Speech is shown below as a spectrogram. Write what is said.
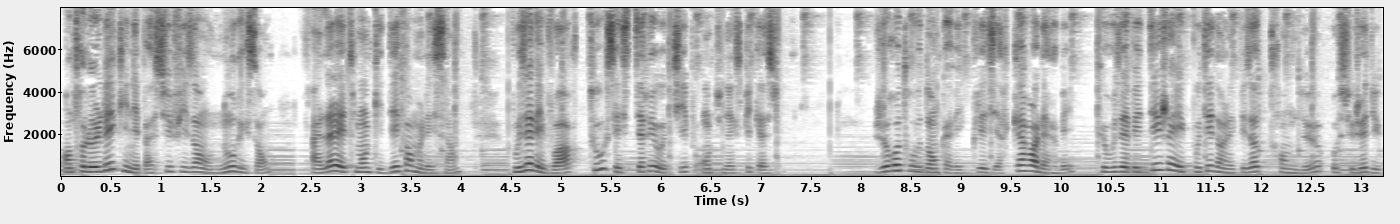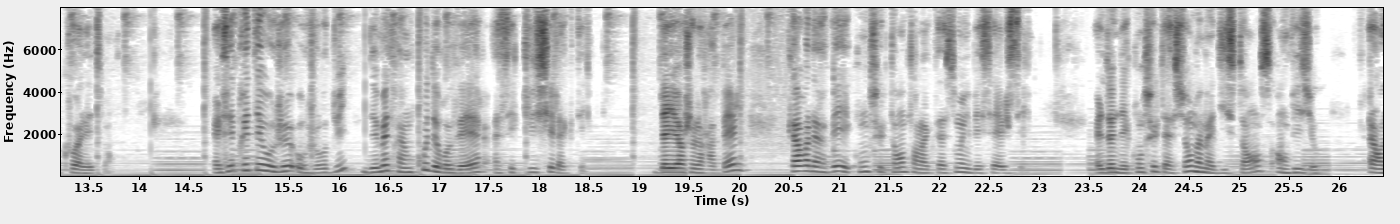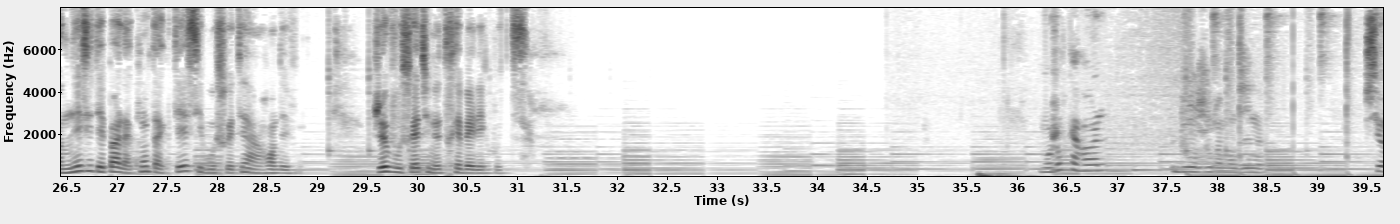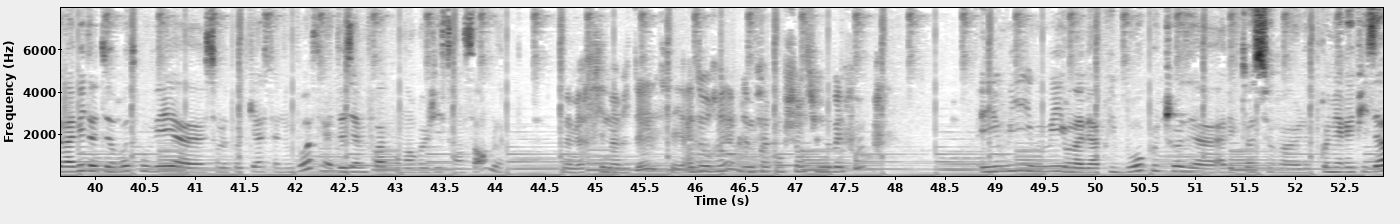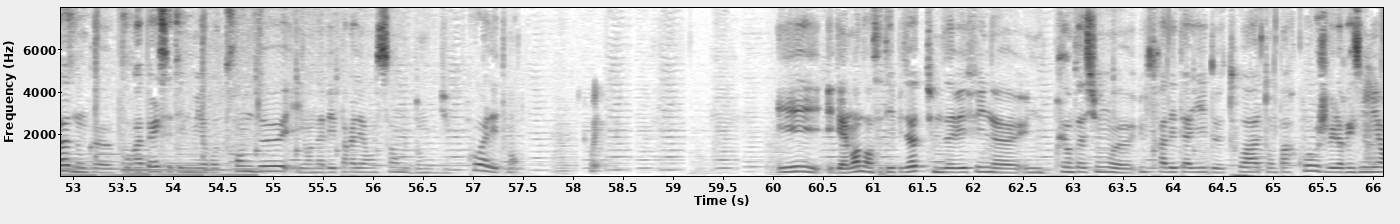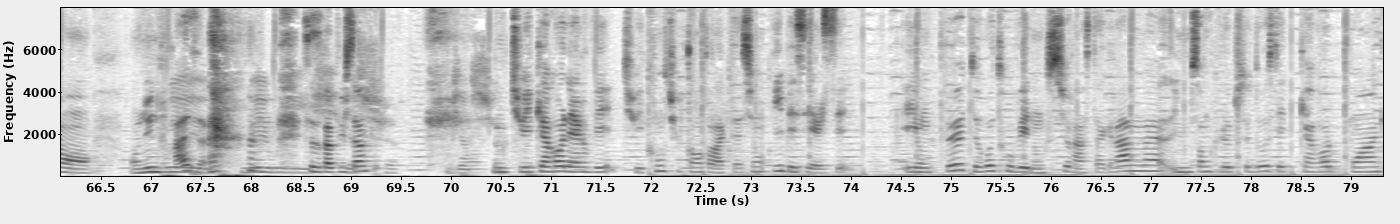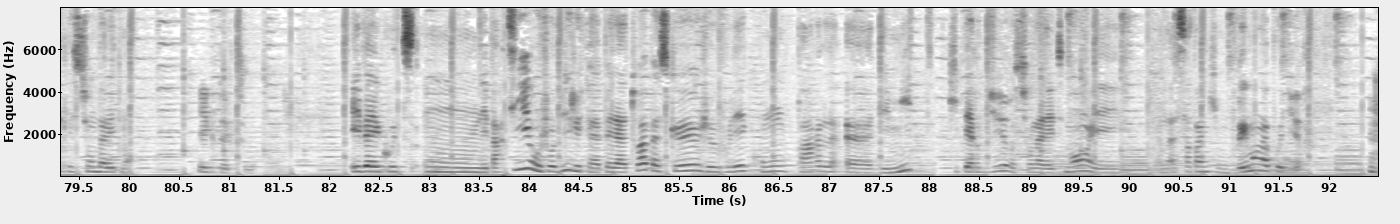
Entre le lait qui n'est pas suffisant ou nourrissant, à l'allaitement qui déforme les seins, vous allez voir, tous ces stéréotypes ont une explication. Je retrouve donc avec plaisir Carole Hervé, que vous avez déjà écouté dans l'épisode 32 au sujet du co-allaitement. Elle s'est prêtée au jeu aujourd'hui de mettre un coup de revers à ces clichés lactés. D'ailleurs, je le rappelle, Carole Hervé est consultante en lactation IBCLC. Elle donne des consultations même à distance, en visio. Alors n'hésitez pas à la contacter si vous souhaitez un rendez-vous. Je vous souhaite une très belle écoute. Bonjour Carole. Bonjour Amandine. Je suis ravie de te retrouver euh, sur le podcast à nouveau. C'est la deuxième fois qu'on enregistre ensemble. Merci de m'inviter. C'est adorable de me faire confiance une nouvelle fois. Et oui, oui, oui, on avait appris beaucoup de choses euh, avec toi sur euh, le premier épisode. Donc, pour rappel, c'était le numéro 32 et on avait parlé ensemble donc, du co-allaitement. Oui. Et également, dans cet épisode, tu nous avais fait une, présentation ultra détaillée de toi, ton parcours. Je vais le résumer en, en une phrase. Oui, oui, Ce sera plus simple. Bien sûr. Donc tu es Carole Hervé, tu es consultante en lactation IBCLC et on peut te retrouver donc sur Instagram. Il me semble que le pseudo c'est carole.question d'allaitement. Exactement. Et eh bien écoute, on est parti. Aujourd'hui j'ai fait appel à toi parce que je voulais qu'on parle euh, des mythes qui perdurent sur l'allaitement et il y en a certains qui ont vraiment la peau dure.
